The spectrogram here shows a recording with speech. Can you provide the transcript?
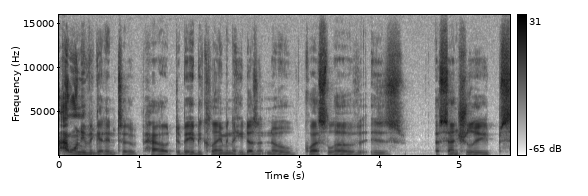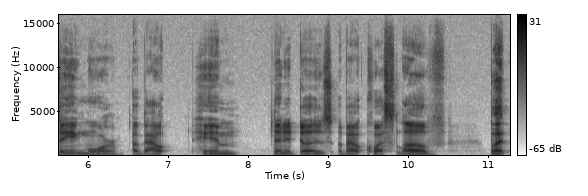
I won't even get into how DaBaby claiming that he doesn't know Questlove is essentially saying more about him than it does about Questlove. But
